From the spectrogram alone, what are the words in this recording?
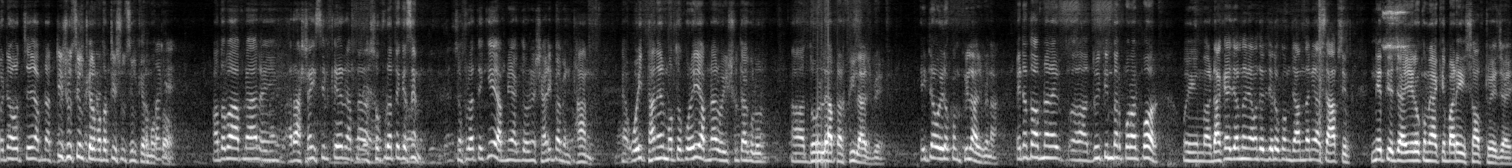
ওইটা হচ্ছে আপনার টিস্যু সিল্কের মতো টিস্যু সিল্কের মতো। অথবা আপনার এই রাজশাহী সিল্কের আপনার সফুরাতে গেছেন সফুরাতে গিয়ে আপনি এক ধরনের শাড়ি পাবেন থান। হ্যাঁ, ওই থানের মতো করেই আপনার ওই সুতাগুলোর ধরলে আপনার ফিল আসবে। এটা ওই রকম ফিল আসবে না। এটা তো আপনার দুই তিনবার পরার পর ওই ঢাকায় জামদানি আমাদের যেরকম জামদানি আছে হাফ সিল্ক নেতে যায় এরকম একেবারেই সফট হয়ে যায়।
